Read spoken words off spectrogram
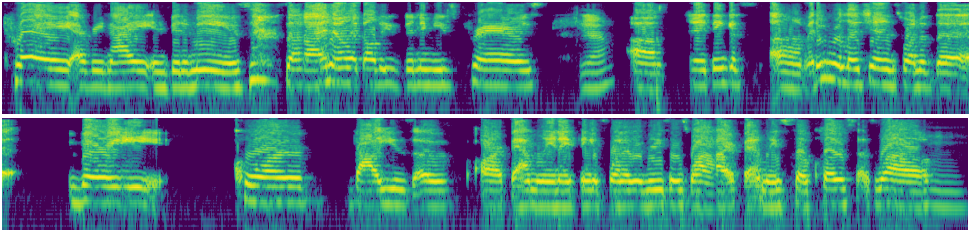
pray every night in Vietnamese, so I know like all these Vietnamese prayers. Yeah. Um, and I think it's um, I think religion is one of the very core values of our family, and I think it's one of the reasons why our family is so close as well. Mm.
